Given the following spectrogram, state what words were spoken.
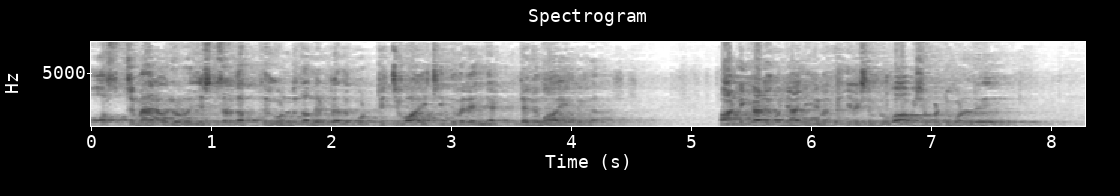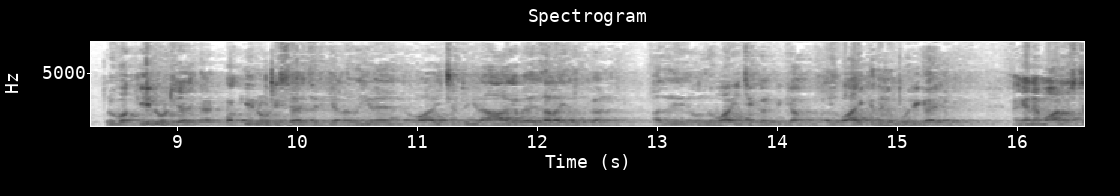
പോസ്റ്റ്മാൻ ഒരു രജിസ്റ്റർ കത്ത് കൊണ്ട് തന്നിട്ട് അത് പൊട്ടിച്ച് വായിച്ച് ഇതുവരെ ഞെട്ടലുമായിട്ടില്ല പാണ്ടിക്കാട് ഞാൻ ഇരുപത്തഞ്ച് ലക്ഷം രൂപ ആവശ്യപ്പെട്ടുകൊണ്ട് ഒരു വക്കീൽ നോട്ടീസ് വക്കീൽ നോട്ടീസ് അയച്ചിരിക്കുകയാണ്. അതിങ്ങനെ വായിച്ചിട്ട് ഇങ്ങനെ ആകെ ബേജാറായി നിൽക്കുകയാണ്. അത് ഒന്ന് വായിച്ച് കേൾപ്പിക്കാം. അത് വായിക്കുന്നതിന് മുമ്പ് ഒരു കാര്യം. അങ്ങനെ മാനനഷ്ട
